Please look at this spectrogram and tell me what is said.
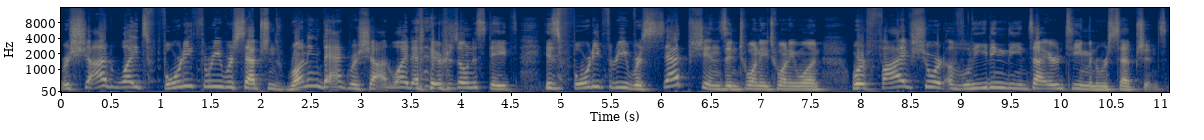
Rachaad White's 43 receptions, running back Rachaad White at Arizona State, his 43 receptions in 2021 were five short of leading the entire team in receptions.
